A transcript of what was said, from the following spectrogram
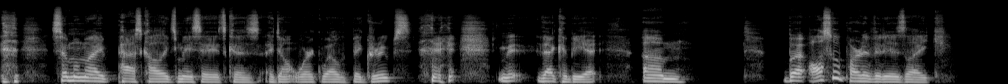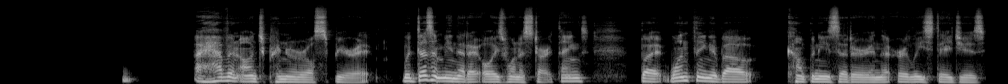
some of my past colleagues may say it's because I don't work well with big groups. that could be it. Um, but also part of it is like I have an entrepreneurial spirit, which doesn't mean that I always want to start things. But one thing about companies that are in the early stages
